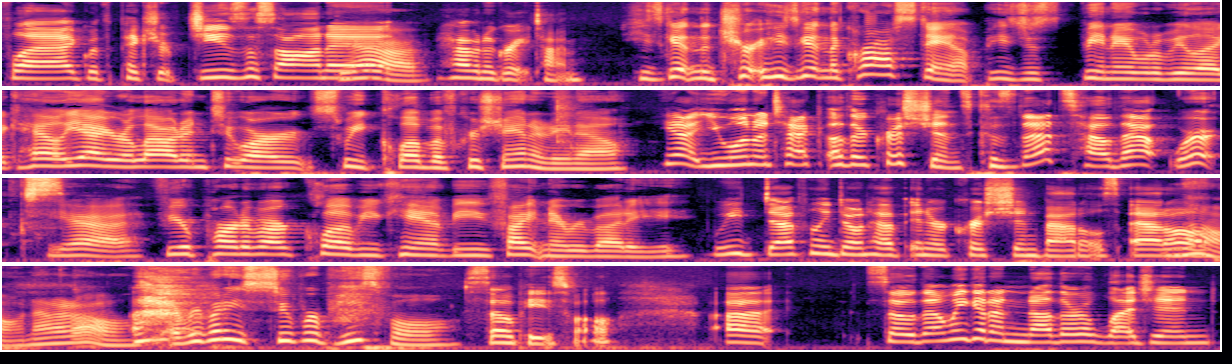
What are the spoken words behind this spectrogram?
flag with a picture of Jesus on it. Yeah. Having a great time. He's getting the tr- he's getting the cross stamp. He's just being able to be like, hell yeah, you're allowed into our sweet club of Christianity now. Yeah, you want to attack other Christians because that's how that works. Yeah, if you're part of our club, you can't be fighting everybody. We definitely don't have inner Christian battles at all. No, not at all. Everybody's super peaceful. So peaceful. Uh, so then we get another legend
